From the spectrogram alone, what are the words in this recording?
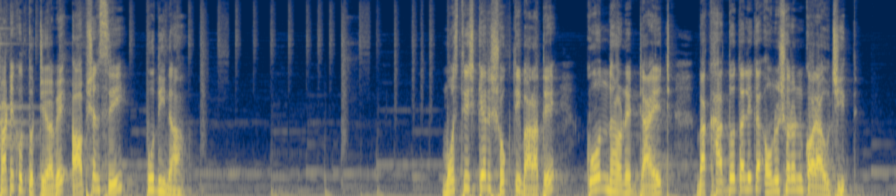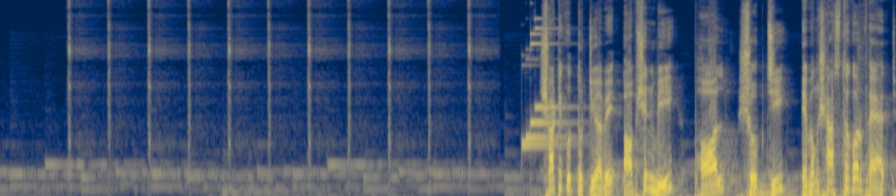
সঠিক উত্তরটি হবে অপশন সি, পুদিনা। মস্তিষ্কের শক্তি বাড়াতে কোন ধরনের ডায়েট বা খাদ্য তালিকা অনুসরণ করা উচিত? সঠিক উত্তরটি হবে অপশন বি, ফল, সবজি এবং স্বাস্থ্যকর ফ্যাট।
